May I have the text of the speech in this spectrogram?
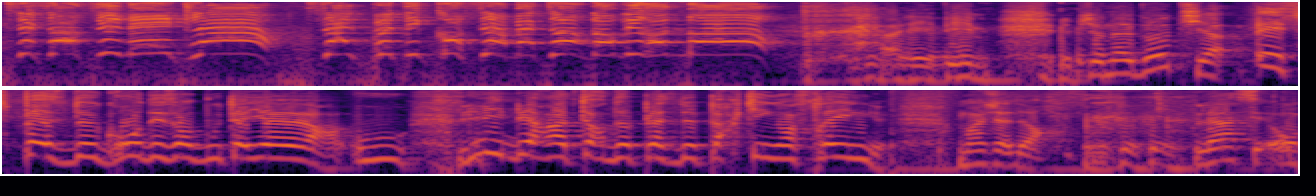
C'est sens unique là Sale petit conservateur d'environnement Allez, bim. Et puis il y en a d'autres, il y a espèce de gros désembouteilleur ou libérateur de place de parking en string. Moi j'adore. Là, c'est on-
